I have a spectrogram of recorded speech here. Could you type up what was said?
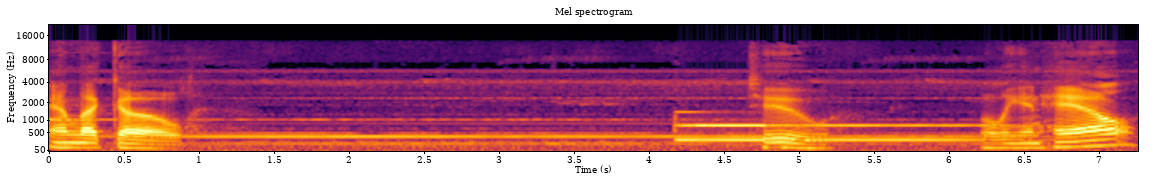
and let go. Two. Fully inhale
